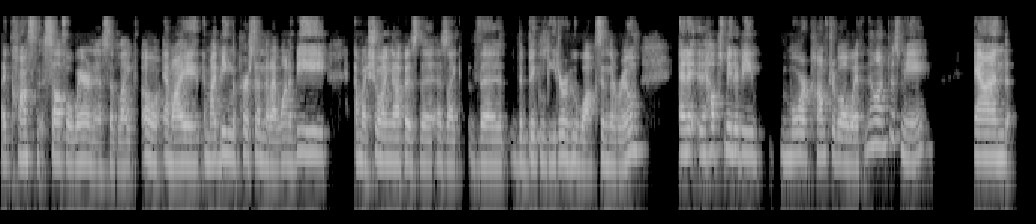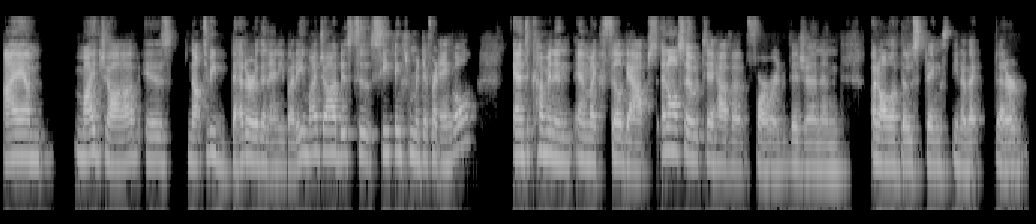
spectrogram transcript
like constant self-awareness of like, oh, am I am I being the person that I want to be? am i showing up as the as like the the big leader who walks in the room and it, it helps me to be more comfortable with no i'm just me and i am my job is not to be better than anybody my job is to see things from a different angle and to come in and, and like fill gaps and also to have a forward vision and and all of those things you know that that are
